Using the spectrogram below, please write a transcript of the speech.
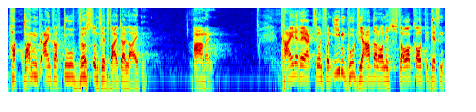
hab Dank einfach, du wirst uns jetzt weiterleiten. Amen. Keine Reaktion von ihm. Gut, wir haben dann auch nicht Sauerkraut gegessen.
